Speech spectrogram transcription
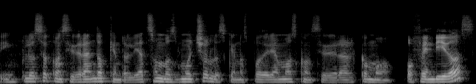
incluso considerando que en realidad somos muchos los que nos podríamos considerar como ofendidos.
